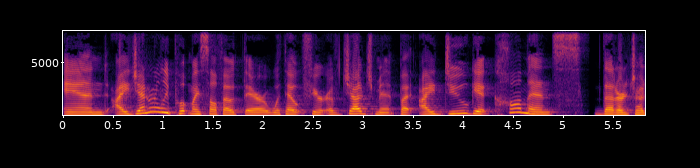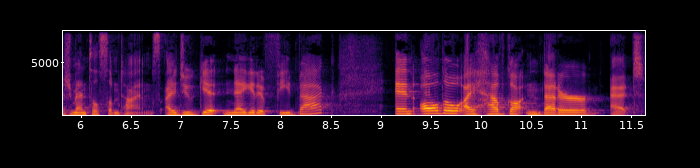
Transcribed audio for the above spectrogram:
and I generally put myself out there without fear of judgment, but I do get comments that are judgmental sometimes. I do get negative feedback. And although I have gotten better at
